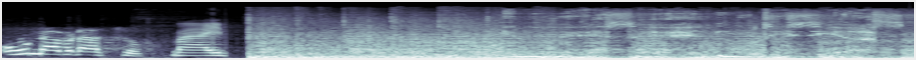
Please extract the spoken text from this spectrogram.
un abrazo. Bye. Noticias.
